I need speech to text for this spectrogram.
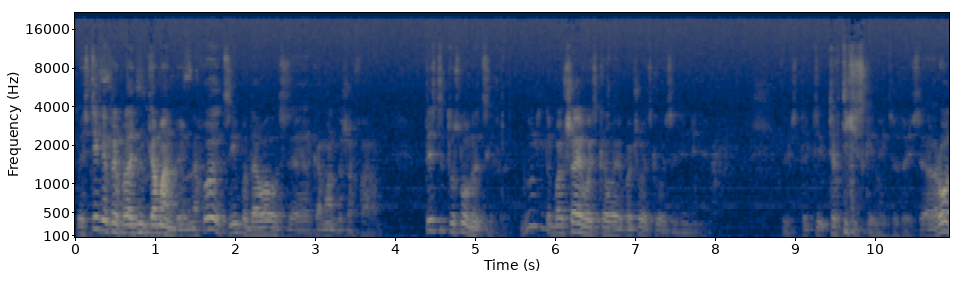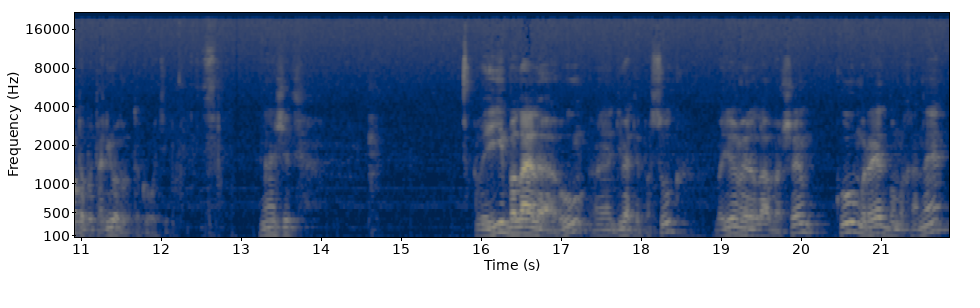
То есть те, которые под одним командой находятся, им подавалась э, команда Шафара. 300 это условная цифра. ГДУД это большое войсковое, большое войсковое соединение. То есть тактическое имеется, то есть рота, батальон вот такого типа. Значит, Веи Балайла Агу, э, девятый посуг, Байомер Аллах Кум Ред Бамахане,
